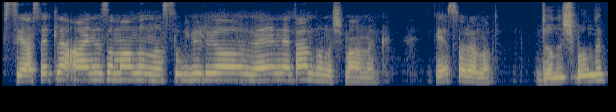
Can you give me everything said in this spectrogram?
siyasetle aynı zamanda nasıl yürüyor ve neden danışmanlık diye soralım. Danışmanlık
